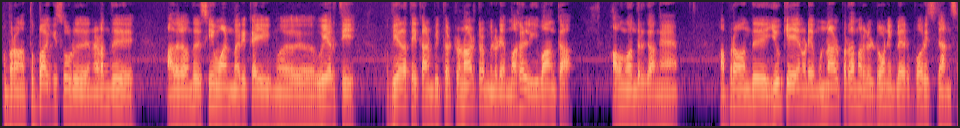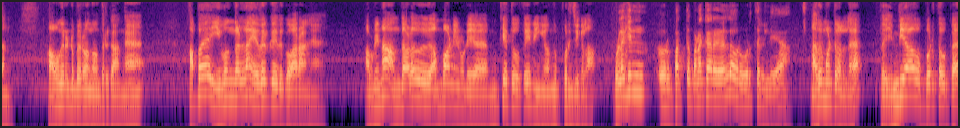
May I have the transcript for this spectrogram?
அப்புறம் துப்பாக்கி சூடு நடந்து அதில் வந்து சீமான் மாதிரி கை உயர்த்தி வீரத்தை காண்பித்த டொனால்ட் ட்ரம்பினுடைய மகள் இவாங்கா அவங்க வந்திருக்காங்க. அப்புறம் வந்து யூகேனுடைய முன்னாள் பிரதமர்கள் டோனி பிளேயர் போரிஸ் ஜான்சன் அவங்க ரெண்டு பேரும் வந்து வந்திருக்காங்க. அப்போ இவங்கெல்லாம் எதற்கு இதுக்கு வராங்க? அப்படின்னா அந்த அளவு அம்பானியினுடைய முக்கியத்துவத்தை நீங்கள் வந்து புரிஞ்சுக்கலாம். உலகின் ஒரு பத்து பணக்காரர்கள்ல அவர் ஒருத்தர் இல்லையா? அது மட்டும் இல்லை இப்போ இந்தியாவை பொறுத்தவரை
